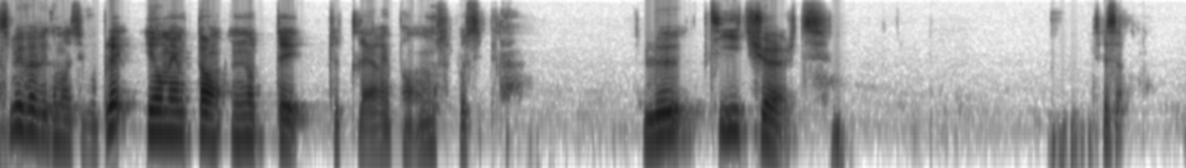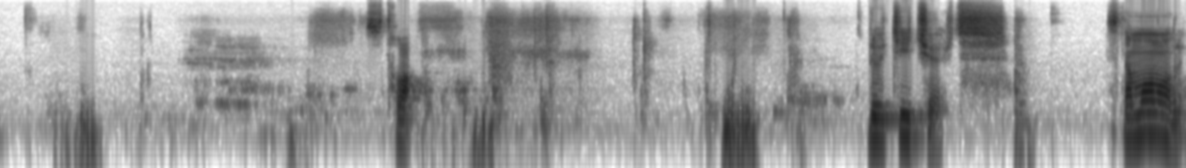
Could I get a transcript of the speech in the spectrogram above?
Suivez avec moi s'il vous plaît et en même temps notez toutes les réponses possibles. Le t-shirt. C'est ça. C'est 3. Le t-shirt. C'est un mot en anglais.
